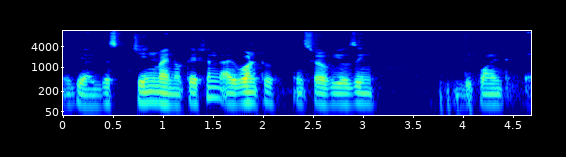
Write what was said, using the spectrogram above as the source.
maybe I will just change my notation. I want to instead of using the point A,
